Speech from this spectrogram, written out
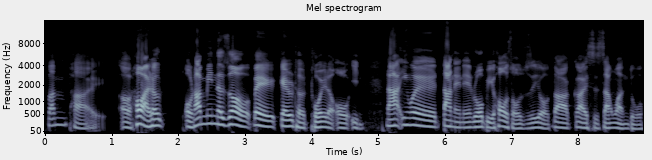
翻牌，呃，后来他。哦，他 min 了之后被 Garrett 推了 all in，那因为大年年 Robbie 后手只有大概十三万多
